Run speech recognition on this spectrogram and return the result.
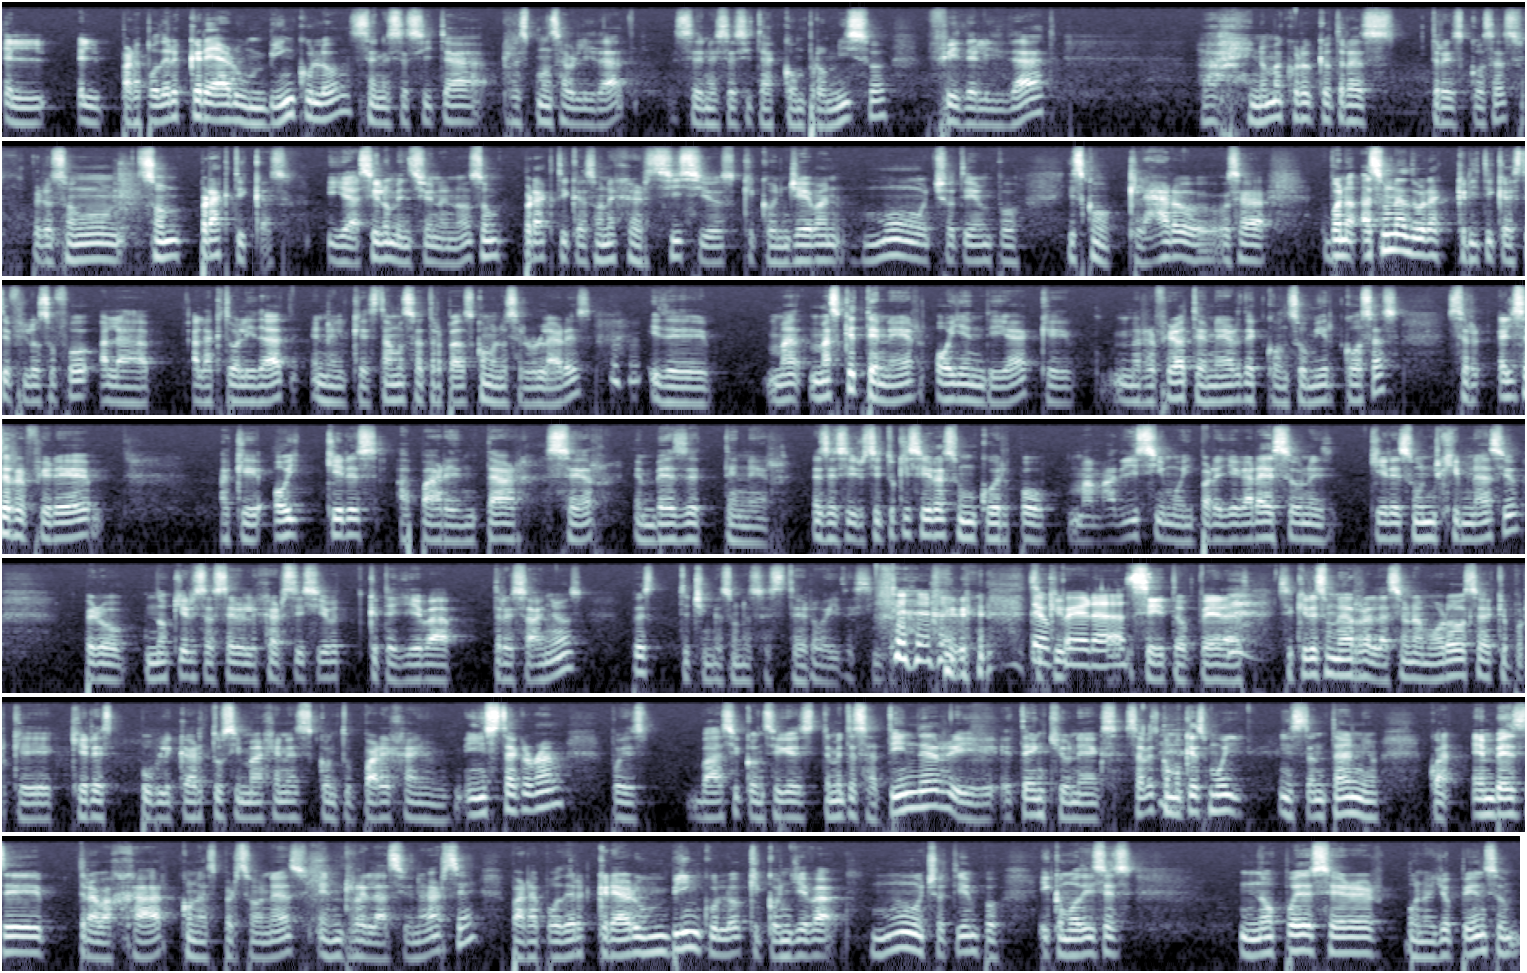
el, el, para poder crear un vínculo se necesita responsabilidad, se necesita compromiso, fidelidad. y no me acuerdo qué otras tres cosas, pero son, son prácticas y así lo menciona, ¿no? Son prácticas, son ejercicios que conllevan mucho tiempo. Y es como, claro, o sea, bueno, hace una dura crítica este filósofo a la, a la actualidad en el que estamos atrapados como los celulares y de más, que tener hoy en día, que me refiero a tener de consumir cosas, él se refiere a que hoy quieres aparentar ser en vez de tener. Es decir, si tú quisieras un cuerpo mamadísimo y para llegar a eso quieres un gimnasio, pero no quieres hacer el ejercicio que te lleva tres años, pues te chingas unos esteroides. Y te operas. sí, te operas. Si quieres una relación amorosa, que porque quieres publicar tus imágenes con tu pareja en Instagram, pues vas y consigues, te metes a Tinder y eh, thank you next. ¿Sabes? Como que es muy instantáneo. En vez de trabajar con las personas, en relacionarse para poder crear un vínculo que conlleva mucho tiempo. Y como dices, no puede ser, bueno, yo pienso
